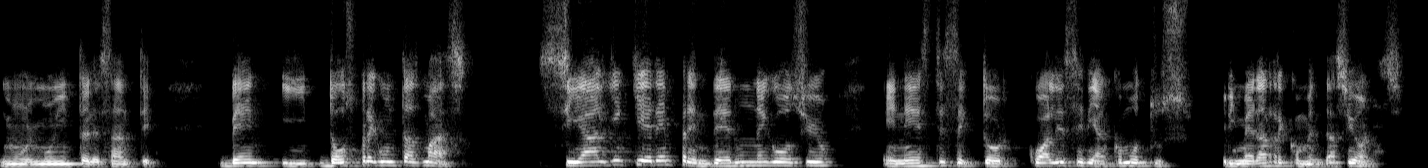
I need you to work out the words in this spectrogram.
Muy, muy interesante. Ben, y dos preguntas más. Si alguien quiere emprender un negocio en este sector, ¿cuáles serían como tus primeras recomendaciones?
